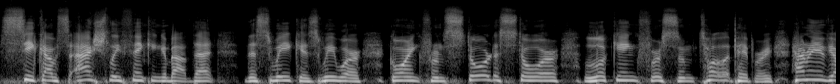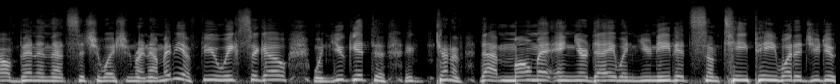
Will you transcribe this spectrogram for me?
seek. I was actually thinking about that this week as we were going from store to store looking for some toilet paper. How many of y'all have been in that situation right now? Maybe a few weeks ago when you get to uh, kind of that moment in your day when you needed some TP, what did you do?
